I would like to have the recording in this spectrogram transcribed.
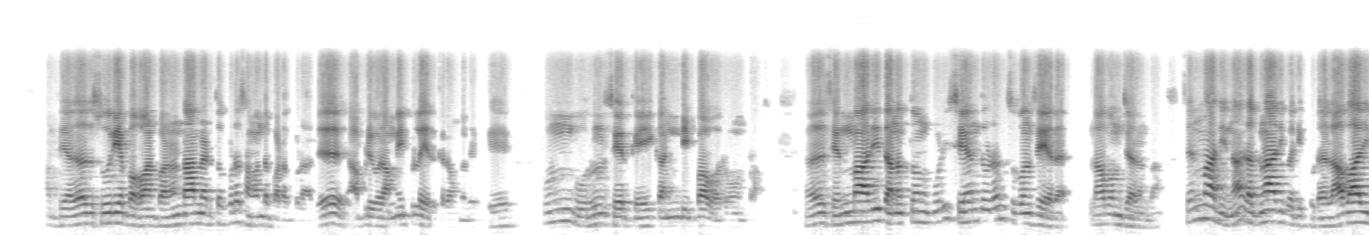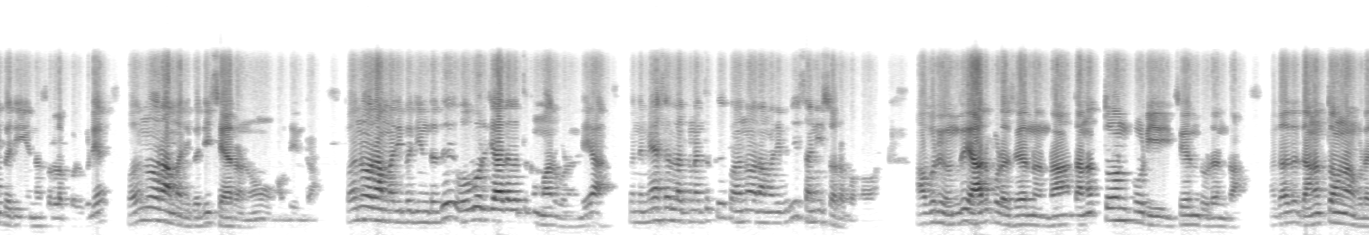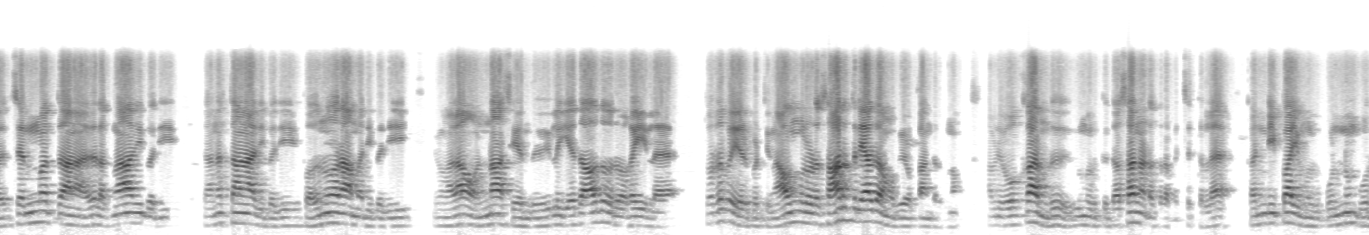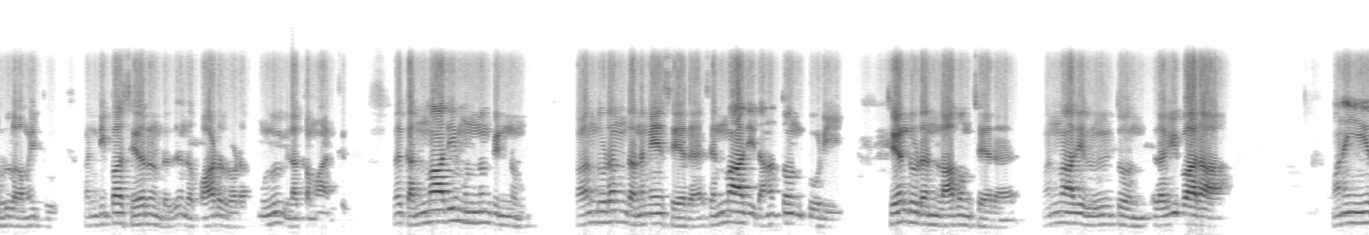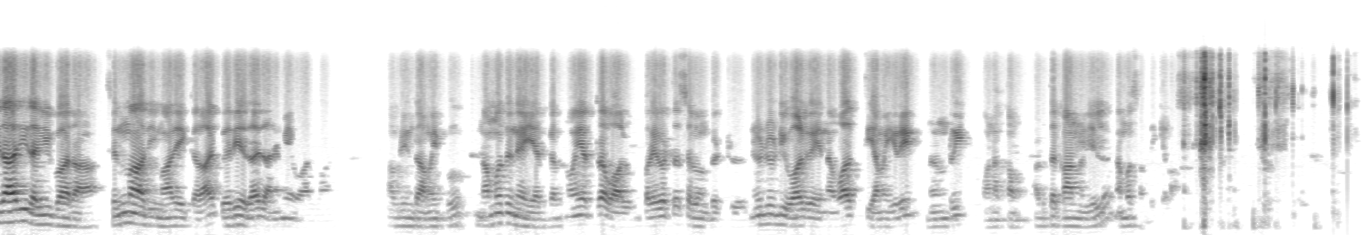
அப்படி அதாவது சூரிய பகவான் பன்னெண்டாம் இடத்து கூட சம்பந்தப்படக்கூடாது. அப்படி ஒரு அமைப்புல இருக்கிறவங்களுக்கு புன்பொருள் சேர்க்கை கண்டிப்பா வரும்ன்றான். அதாவது சென்மாதி தனத்தும் கூடி சேர்ந்துடன் சுகம் செய்யற லாபம் சேரன்றான் சென்மாதினா லக்னாதிபதி கூட லாபாதிபதி என்ன சொல்லப்படக்கூடிய பதினோராம் அதிபதி சேரணும் அப்படின்றான். பதினோராம் அதிபதின்றது ஒவ்வொரு ஜாதகத்துக்கும் மாறுபடும் இல்லையா? இந்த மேச லக்னத்துக்கு பதினோராம் அதிபதி சனீஸ்வர பகவான். அவரு வந்து யாரு கூட சேரணுன்றான் தனத்தோன் கூடி சேர்ந்துடன்றான். அதாவது தனத்தோனா கூட சென்மத்தான லக்னாதிபதி தனஸ்தானாதிபதி பதினோராம் அதிபதி இவங்கெல்லாம் ஒன்னா சேர்ந்து இல்லை ஏதாவது ஒரு வகையில தொடர்பை ஏற்படுத்திக்கணும். அவங்களோட சாரத்திலேயாவது அவங்க போய் உட்காந்துருக்கணும் அப்படி உட்கார்ந்து இவங்களுக்கு தசா நடக்கிற பட்சத்துல கண்டிப்பா இவங்களுக்கு பொண்ணும் பொருள் அமைப்பு கண்டிப்பா சேருன்றது இந்த பாடலோட முழு விளக்கமா இருக்குது. இந்த கண்மாதி முன்னும் பின்னும் கலந்துடன் தனமே சேர சென்மாதி தனத்தோன் கூடி சேர்ந்துடன் லாபம் சேர மன்மாதி உழித்தோன் ரவிபாரா மனையீராதி ரவிபாரா சென்மாதி மாதைக்களாய் பெரியதாய் தனமே வாழ் அப்படின்ற அமைப்பு நமது நேயர்கள் நோயற்ற வாழ்வும் குறைவற்ற செல்வம் பெற்று நீடுடி வாழ்க என வாழ்த்தி அமைகிறேன். நன்றி வணக்கம். அடுத்த காணொளியில் நம்ம சந்திக்கலாம்.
